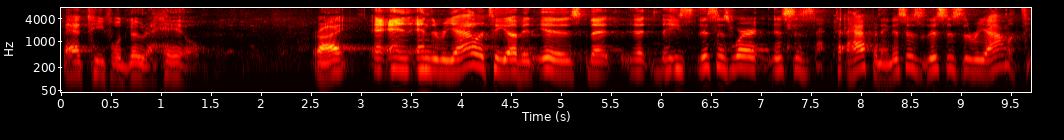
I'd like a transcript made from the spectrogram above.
Bad people go to hell, right? And, and, and the reality of it is that, that this is where this is happening. This is, this is the reality.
